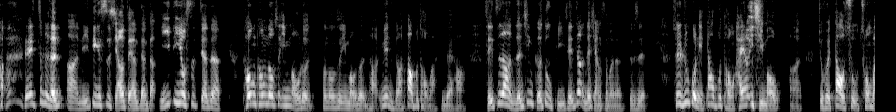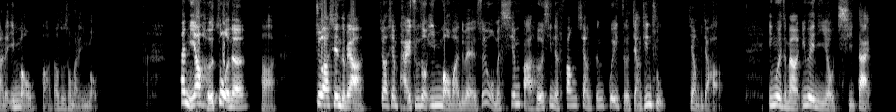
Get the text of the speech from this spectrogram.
哎，这个人啊，你一定是想要怎样怎样怎样，你一定又是这样的，通通都是阴谋论，通通是阴谋论哈。因为你怎么道不同嘛，对不对哈？谁知道人心隔肚皮，谁知道你在想什么呢？是不是？所以如果你道不同，还要一起谋啊，就会到处充满了阴谋啊，到处充满了阴谋。那你要合作呢啊，就要先怎么样？就要先排除这种阴谋嘛，对不对？所以我们先把核心的方向跟规则讲清楚，这样比较好。因为怎么样？因为你有期待，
